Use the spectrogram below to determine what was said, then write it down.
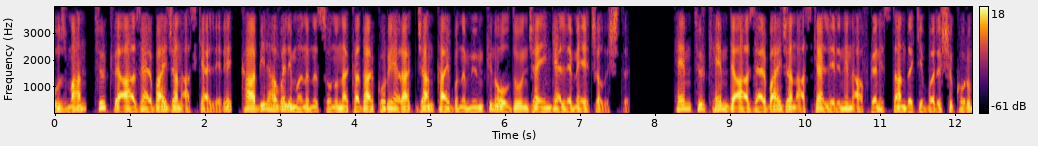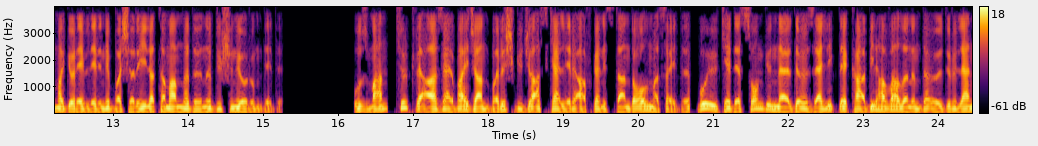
Uzman, Türk ve Azerbaycan askerleri, Kabil Havalimanı'nı sonuna kadar koruyarak can kaybını mümkün olduğunca engellemeye çalıştı. Hem Türk hem de Azerbaycan askerlerinin Afganistan'daki barışı koruma görevlerini başarıyla tamamladığını düşünüyorum dedi. Uzman, Türk ve Azerbaycan barış gücü askerleri Afganistan'da olmasaydı, bu ülkede son günlerde özellikle Kabil havaalanında öldürülen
